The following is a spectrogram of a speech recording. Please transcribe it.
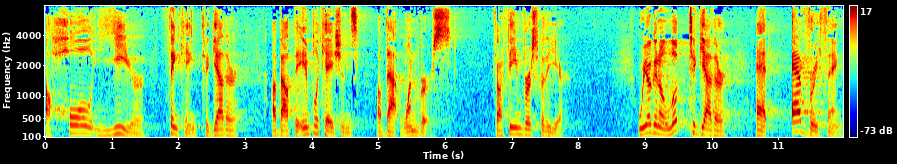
a whole year thinking together about the implications of that one verse. It's our theme verse for the year. We are going to look together at everything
